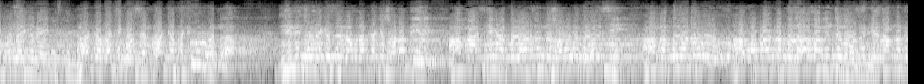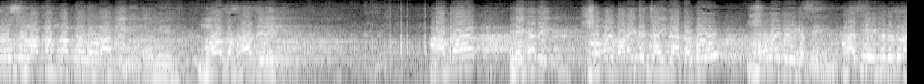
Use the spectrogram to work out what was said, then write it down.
এখন এখানে ধাক্কা ধাক্কি করছেন ধাক্কা ধাক্কি করবেন না। যিনি চলে গেছেন আপনারটাকে সাড়া দিয়ে আমরা আজকে এখানে তোমার জন্য সমবেত হয়েছি। আমরা দোয়া করব আল্লাহ রব্বুল আলামিন যেন হুজুরকে জান্নাতের উচ্চ মাকাম দান করে বলুন আমিন। মুআজ্জাজ হাজিরিন আমরা এখানে সময় বাড়াইতে চাই না। তারপরেও সময় বেড়ে গেছে। আজকে এখানে যারা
